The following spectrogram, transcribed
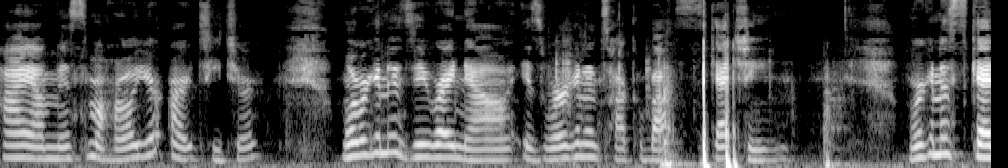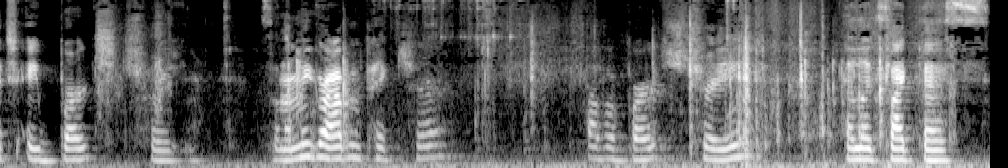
Hi, I'm Miss Morrow, your art teacher. What we're going to do right now is we're going to talk about sketching. We're going to sketch a birch tree. So let me grab a picture of a birch tree. It looks like this.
